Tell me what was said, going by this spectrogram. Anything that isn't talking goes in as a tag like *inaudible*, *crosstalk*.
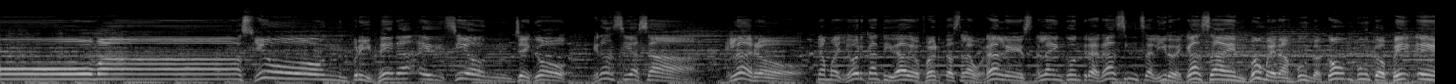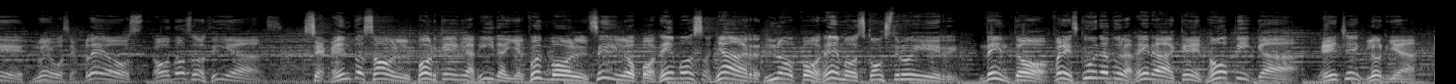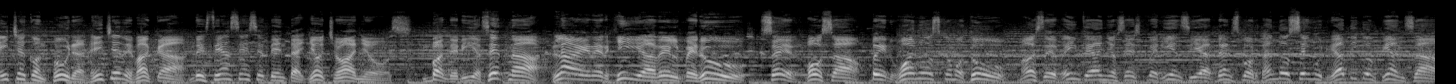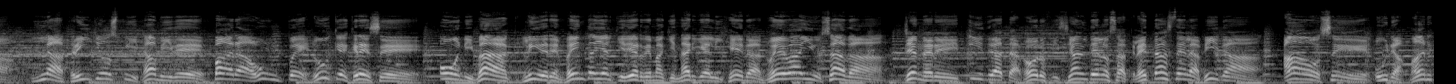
Primera edición llegó gracias a Claro, la mayor cantidad de ofertas laborales la encontrarás sin salir de casa en boomerang.com.pe. Nuevos empleos todos los días. Cemento Sol, porque en la vida y el fútbol sí lo podemos soñar, lo podemos construir. Dento, frescura duradera que no pica. Leche Gloria, hecha con pura leche de vaca desde hace 78 años. Bandería Etna, la energía del Perú. Cervosa, peruanos como tú. Más de 20 años de experiencia transportando seguridad y confianza. Ladrillos Pirámide para un Perú que crece. Univac, líder en venta y alquiler de maquinaria ligera, nueva y usada. Generate, hidratador oficial de los atletas de la vida. AOC, una marca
